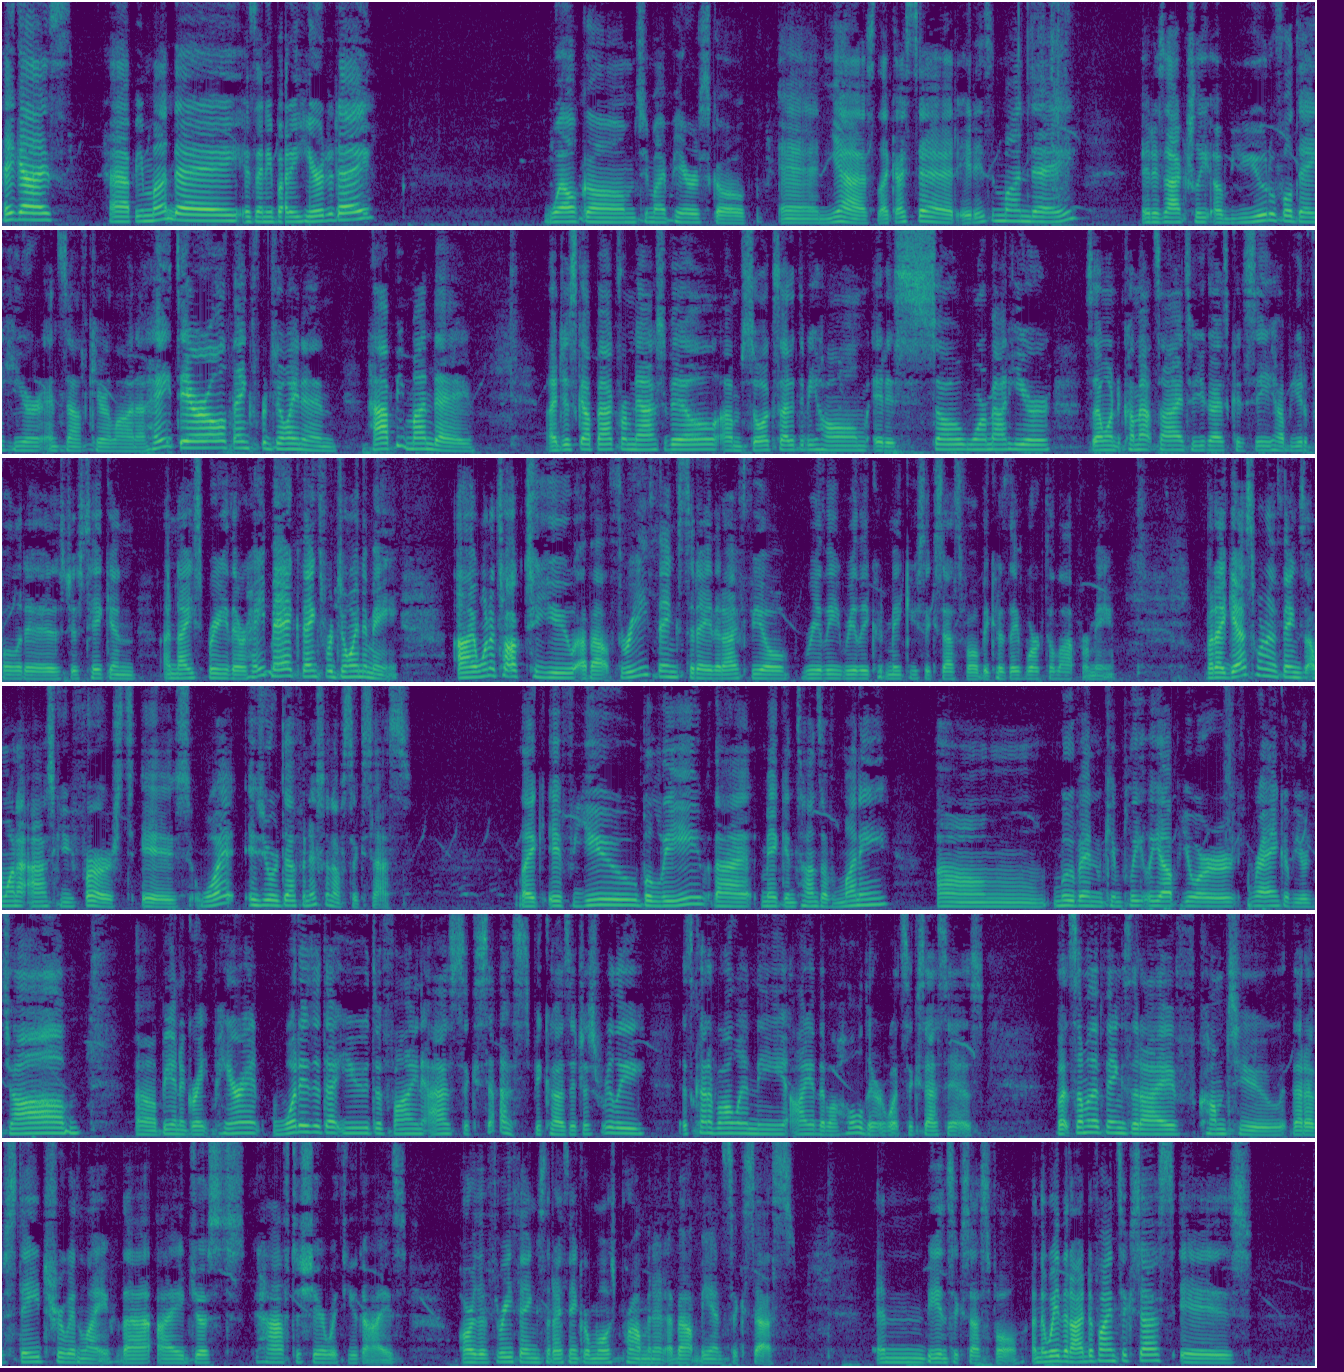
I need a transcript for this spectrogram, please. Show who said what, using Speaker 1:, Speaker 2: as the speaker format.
Speaker 1: Hey guys, happy Monday. Is anybody here today? Welcome to my Periscope. And yes, like I said, it is Monday. It is actually a beautiful day here in South Carolina. Hey Daryl, thanks for joining. Happy Monday. I just got back from Nashville. I'm so excited to be home. It is so warm out here. So I wanted to come outside so you guys could see how beautiful it is. Just taking a nice breather. Hey Meg, thanks for joining me. I want to talk to you about three things today that I feel really, really could make you successful because they've worked a lot for me. But I guess one of the things I want to ask you first is what is your definition of success? Like, if you believe that making tons of money, um, moving completely up your rank of your job, uh, being a great parent, what is it that you define as success? Because it just really, it's kind of all in the eye of the beholder what success is. But some of the things that I've come to that have stayed true in life that I just have to share with you guys are the three things that I think are most prominent about being success and being successful. And the way that I define success is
